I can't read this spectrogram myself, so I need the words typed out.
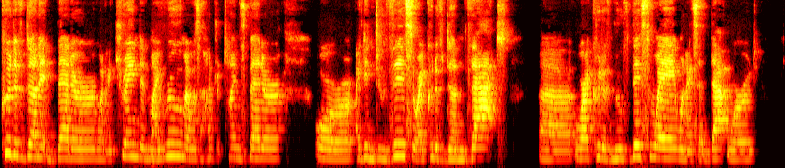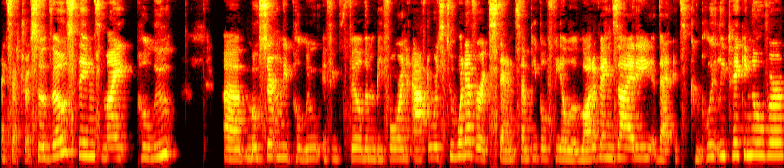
could have done it better. When I trained in my room, I was a hundred times better, or I didn't do this, or I could have done that, uh, or I could have moved this way when I said that word, etc. So those things might pollute uh, most certainly pollute if you feel them before and afterwards to whatever extent. Some people feel a lot of anxiety that it's completely taking over.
